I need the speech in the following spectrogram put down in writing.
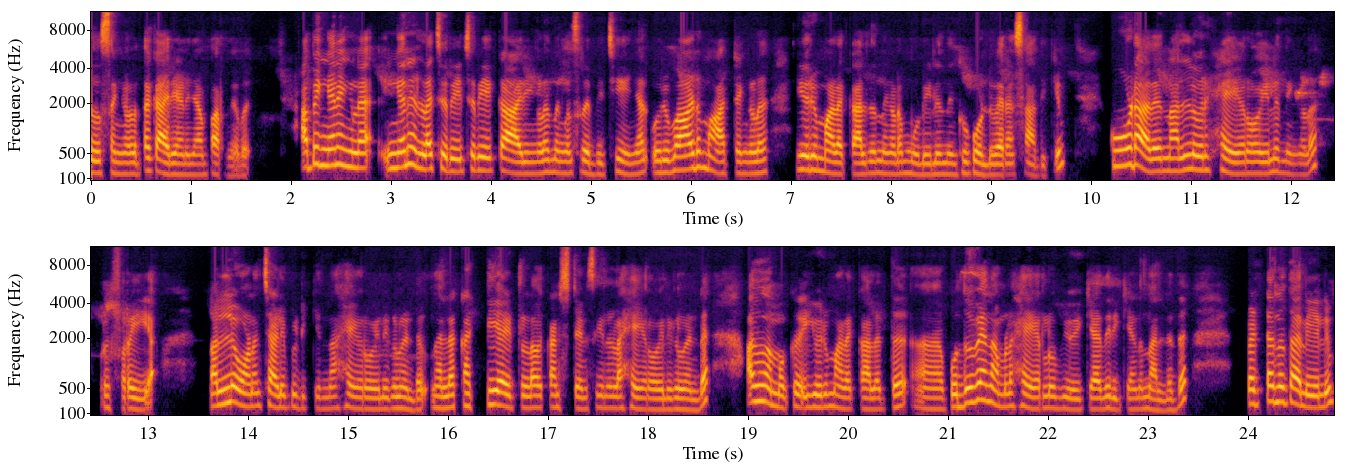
ദിവസങ്ങളത്തെ കാര്യമാണ് ഞാൻ പറഞ്ഞത്. അപ്പൊ ഇങ്ങനെ ഇങ്ങനെ ഇങ്ങനെയുള്ള ചെറിയ ചെറിയ കാര്യങ്ങൾ നിങ്ങൾ ശ്രദ്ധിച്ചു കഴിഞ്ഞാൽ ഒരുപാട് മാറ്റങ്ങൾ ഈ ഒരു മഴക്കാലത്ത് നിങ്ങളുടെ മുടിയിൽ നിങ്ങൾക്ക് കൊണ്ടുവരാൻ സാധിക്കും. കൂടാതെ നല്ലൊരു ഹെയർ ഓയിൽ നിങ്ങൾ പ്രിഫർ ചെയ്യുക നല്ലോണം ചളി പിടിക്കുന്ന ഹെയർ ഓയിലുകൾ ഉണ്ട് നല്ല കട്ടിയായിട്ടുള്ള കൺസിസ്റ്റൻസിയിലുള്ള ഹെയർ ഓയിലുകൾ ഉണ്ട് അത് നമുക്ക് ഈ ഒരു മഴക്കാലത്ത് പൊതുവേ നമ്മൾ ഹെയറിൽ ഉപയോഗിക്കാതിരിക്കുകയാണ് നല്ലത്. പെട്ടെന്ന് തലയിലും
